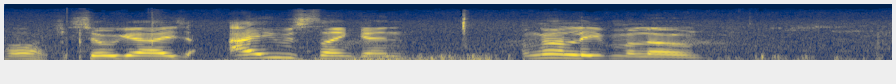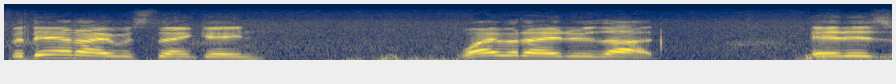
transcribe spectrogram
Oh, so guys, I was thinking, I'm to leave him alone. But then I was thinking, why would I do that? It is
